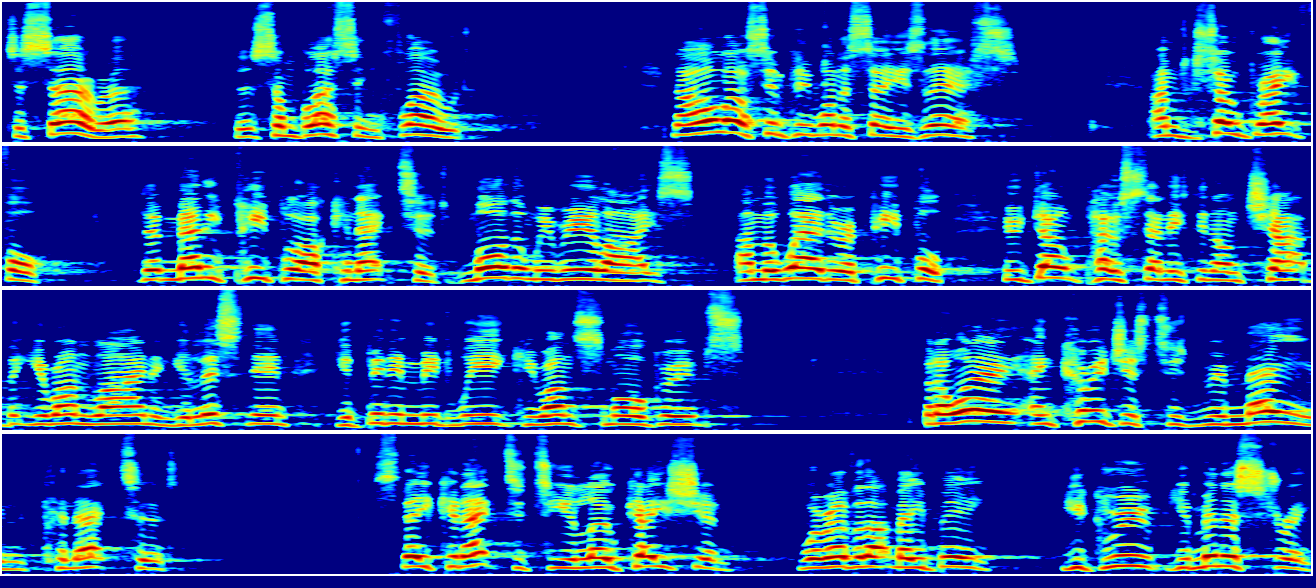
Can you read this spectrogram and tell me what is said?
to Sarah that some blessing flowed. Now, all I simply want to say is this I'm so grateful that many people are connected, more than we realize. I'm aware there are people who don't post anything on chat, but you're online and you're listening. You've been in midweek, you're on small groups. But I want to encourage us to remain connected. Stay connected to your location, wherever that may be, your group, your ministry,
